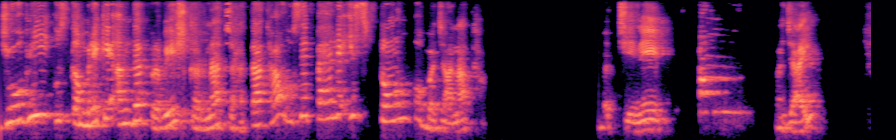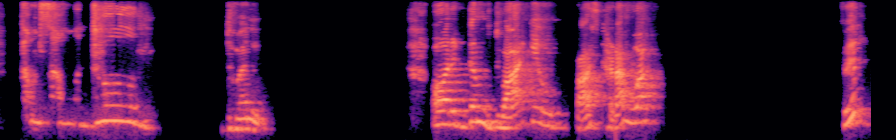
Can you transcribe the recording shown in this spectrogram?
जो भी उस कमरे के अंदर प्रवेश करना चाहता था, उसे पहले इस टोंग को बजाना था। बच्चे ने बजाई मधुर ध्वनि। और एकदम द्वार के पास खड़ा हुआ। फिर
